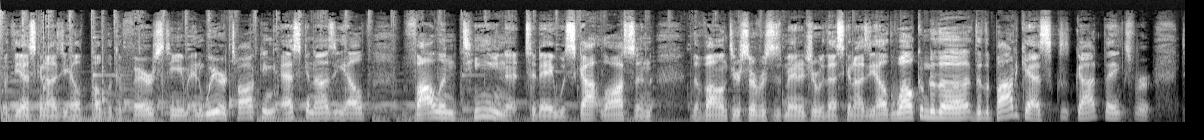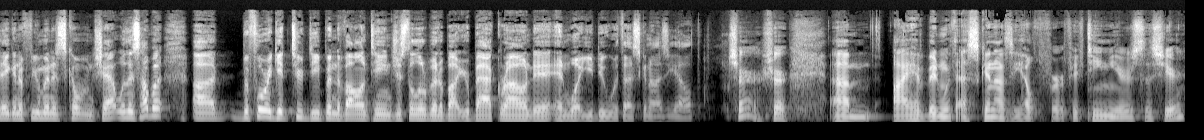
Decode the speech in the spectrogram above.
with the Eskenazi Health Public Affairs team, and we are talking Eskenazi Health Volunteen today with Scott Lawson, the Volunteer Services Manager with Eskenazi Health. Welcome to the to the podcast, Scott. Thanks for taking a few minutes to come and chat with us. How about uh, before we get too deep into volunteering, just a little bit about your background and what you do with Eskenazi Health? Sure, sure. Um, I have been with Eskenazi Health for 15 years this year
